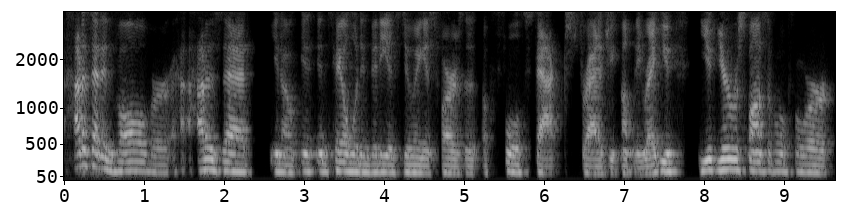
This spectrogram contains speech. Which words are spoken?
how does that involve or how does that you know entail what NVIDIA is doing as far as a, a full stack strategy company, right? You, you you're responsible for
